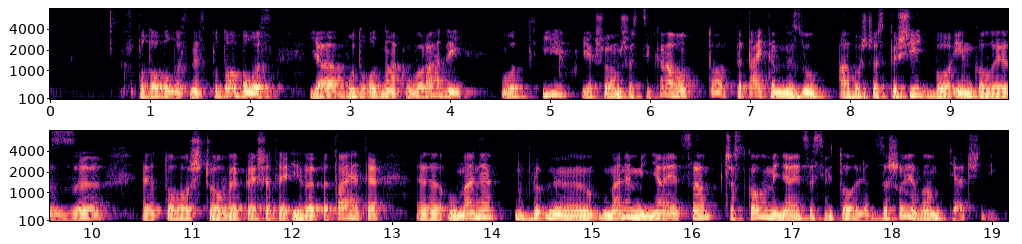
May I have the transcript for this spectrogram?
сподобалось, не сподобалось, я буду однаково радий. От, і якщо вам щось цікаво, то питайте внизу або щось пишіть, бо інколи з е, того, що ви пишете і ви питаєте, е, у мене, е, у мене міняється, частково міняється світогляд, за що я вам вдячний.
